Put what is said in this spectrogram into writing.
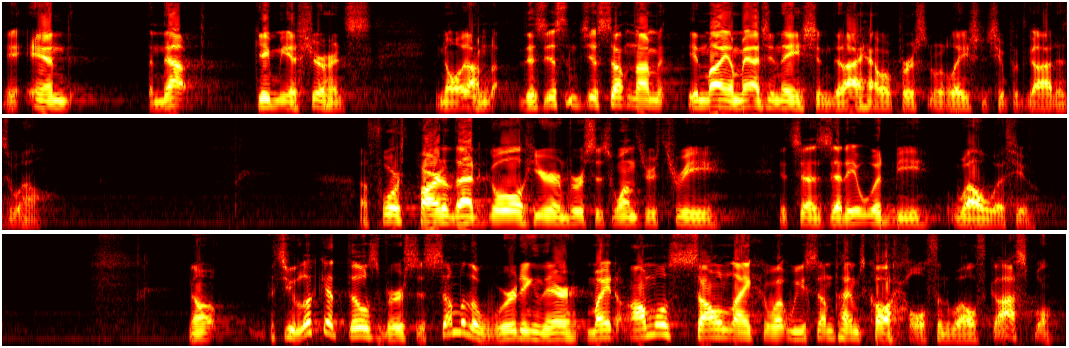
And, and that gave me assurance. You know, I'm, this isn't just something I'm in my imagination, that I have a personal relationship with God as well. A fourth part of that goal here in verses 1 through 3, it says that it would be well with you. Now, as you look at those verses, some of the wording there might almost sound like what we sometimes call health and wealth gospel.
